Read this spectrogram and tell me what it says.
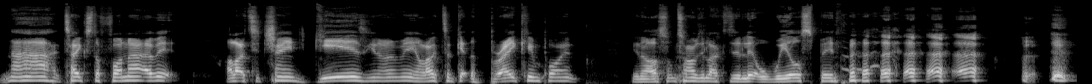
Nah, it takes the fun out of it. I like to change gears. You know what I mean? I like to get the breaking point. You know, sometimes you like to do a little wheel spin.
